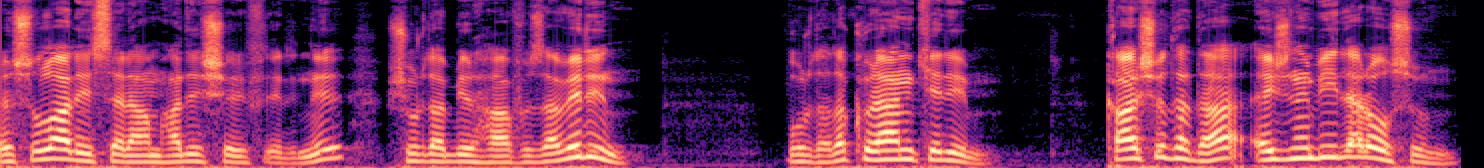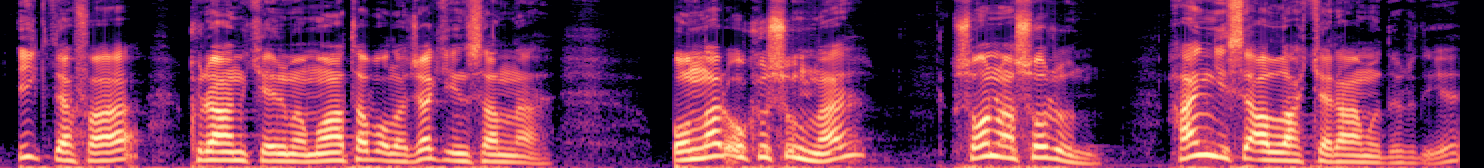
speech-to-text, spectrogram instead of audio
Resulullah Aleyhisselam hadis-i şeriflerini şurada bir hafıza verin. Burada da Kur'an-ı Kerim. Karşıda da ecnebiler olsun. İlk defa Kur'an-ı Kerim'e muhatap olacak insanlar. Onlar okusunlar, sonra sorun hangisi Allah kelamıdır diye.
